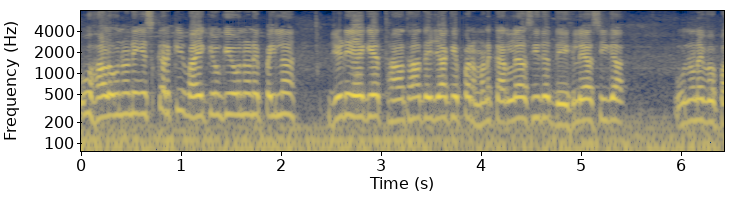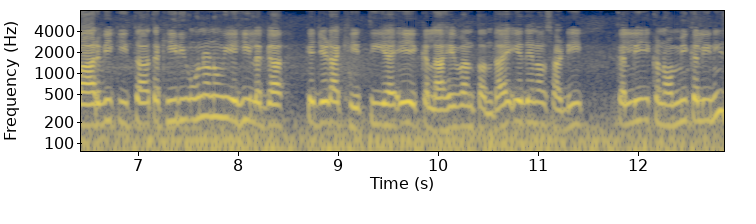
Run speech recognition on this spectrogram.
ਉਹ ਹਲ ਉਹਨਾਂ ਨੇ ਇਸ ਕਰਕੇ ਵਾਏ ਕਿਉਂਕਿ ਉਹਨਾਂ ਨੇ ਪਹਿਲਾਂ ਜਿਹੜੇ ਹੈਗੇ ਆ ਥਾਂ ਥਾਂ ਤੇ ਜਾ ਕੇ ਭਰਮਣ ਕਰ ਲਿਆ ਸੀ ਤੇ ਦੇਖ ਲਿਆ ਸੀਗਾ। ਉਹਨਾਂ ਨੇ ਵਪਾਰ ਵੀ ਕੀਤਾ ਤੇ ਅਖੀਰੀ ਉਹਨਾਂ ਨੂੰ ਵੀ ਇਹੀ ਲੱਗਾ ਕਿ ਜਿਹੜਾ ਖੇਤੀ ਹੈ, ਇਹ ਇੱਕ ਲਾਹੇਵੰਦ ਧੰਦਾ ਹੈ। ਇਹਦੇ ਨਾਲ ਸਾਡੀ ਕੱਲੀ ਇਕਨੋਮਿਕਲੀ ਨਹੀਂ,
